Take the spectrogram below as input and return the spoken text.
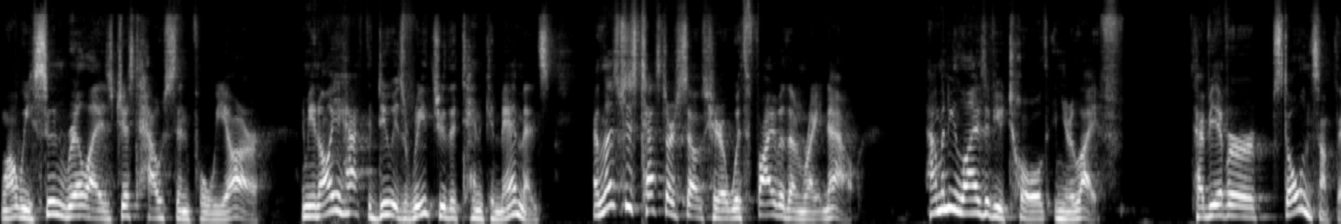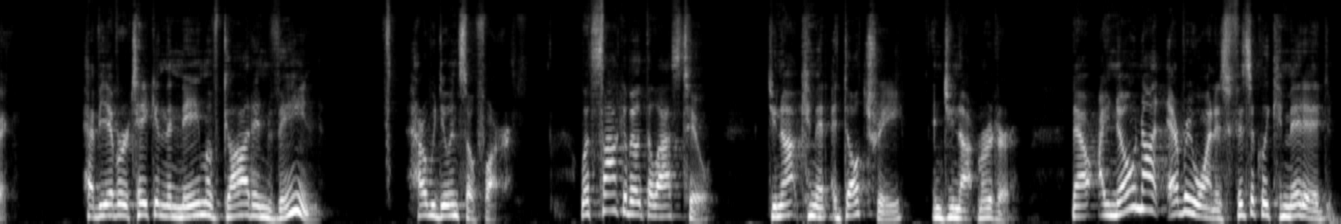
well, we soon realize just how sinful we are. I mean, all you have to do is read through the Ten Commandments. And let's just test ourselves here with five of them right now. How many lies have you told in your life? Have you ever stolen something? Have you ever taken the name of God in vain? How are we doing so far? Let's talk about the last two. Do not commit adultery and do not murder. Now, I know not everyone has physically committed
